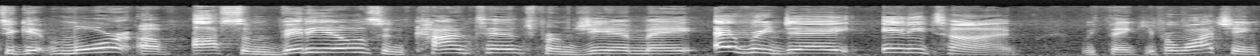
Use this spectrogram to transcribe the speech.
to get more of awesome videos and content from GMA every day, anytime. We thank you for watching,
